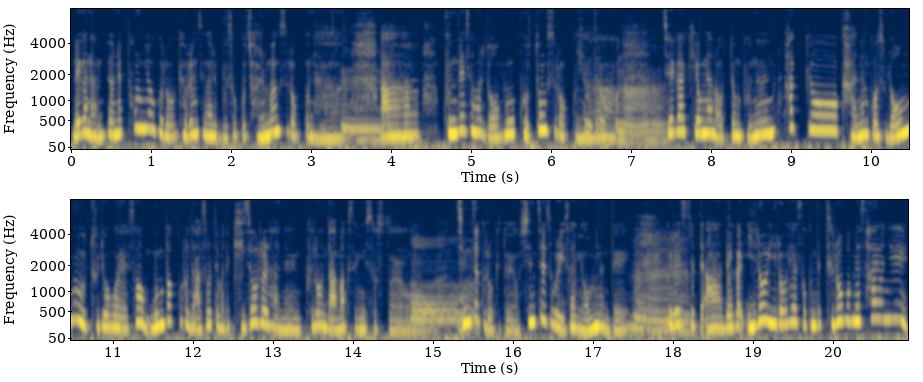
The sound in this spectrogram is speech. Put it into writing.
내가 남편의 폭력으로 결혼 생활이 무섭고 절망스럽구나. 음. 아, 군대 생활이 너무 고통스럽구나. 힘들었구나. 제가 기억나는 어떤 분은 학교 가는 것을 너무 두려워해서 문 밖으로 나설 때마다 기절을 하는 그런 남학생이 있었어요. 어. 진짜 그러기도 해요. 신체적으로 이상이 없는데. 음. 그랬을 때, 아, 내가 이러이러해서, 근데 들어보면 사연이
